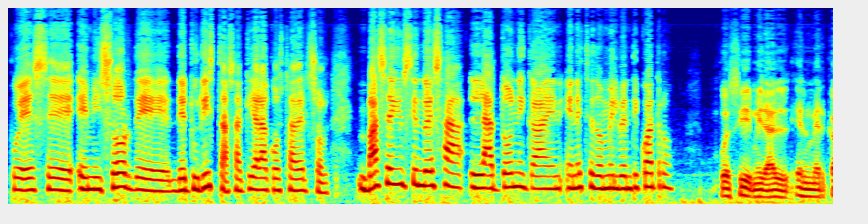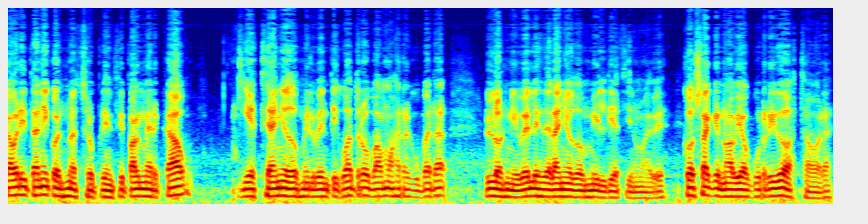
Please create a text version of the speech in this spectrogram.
pues, eh, emisor de, turistas aquí a la Costa del Sol. ¿Va a seguir siendo esa la tónica en, este 2024? Pues sí, mira, el, mercado británico es nuestro principal mercado y este año 2024 vamos a recuperar los niveles del año 2019, cosa que no había ocurrido hasta ahora.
